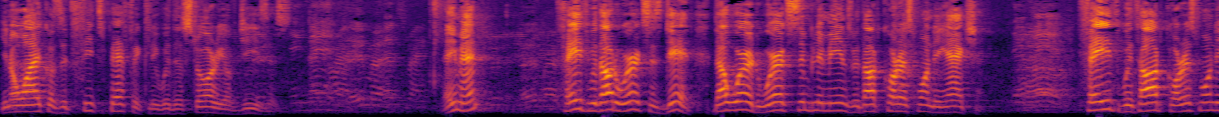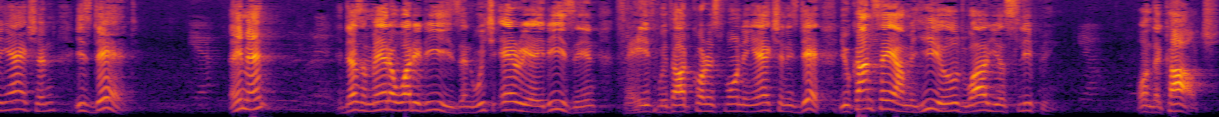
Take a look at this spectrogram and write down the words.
You know why? Because it fits perfectly with the story of Jesus. Amen. Right. Amen. Faith without works is dead. That word works simply means without corresponding action. Amen. Faith without corresponding action is dead. Yeah. Amen. It doesn't matter what it is and which area it is in, faith without corresponding action is dead. You can't say I'm healed while you're sleeping Yeah. on the couch,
